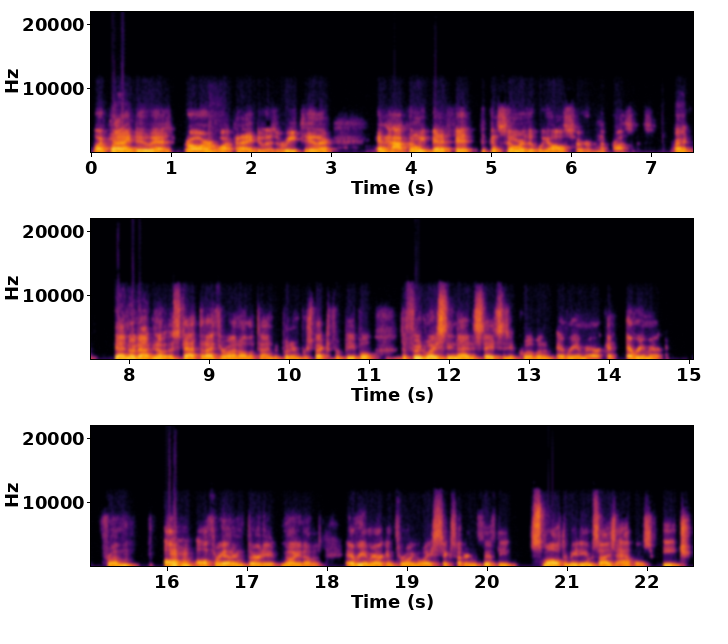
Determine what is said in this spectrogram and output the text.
What can right. i do as a grower? What can i do as a retailer? And how can we benefit the consumer that we all serve in the process? Right yeah, no doubt. You know, a stat that I throw out all the time to put it in perspective for people: the food waste in the United States is the equivalent of every American, every American from all, mm-hmm. all 330 million of us, every American throwing away 650 small to medium sized apples each.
